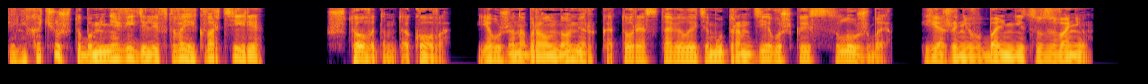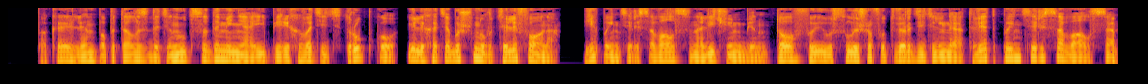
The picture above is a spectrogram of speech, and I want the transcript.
«Я не хочу, чтобы меня видели в твоей квартире». «Что в этом такого? Я уже набрал номер, который оставила этим утром девушка из службы. Я же не в больницу звоню». Пока Элен попыталась дотянуться до меня и перехватить трубку или хотя бы шнур телефона, я поинтересовался наличием бинтов и, услышав утвердительный ответ, поинтересовался.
